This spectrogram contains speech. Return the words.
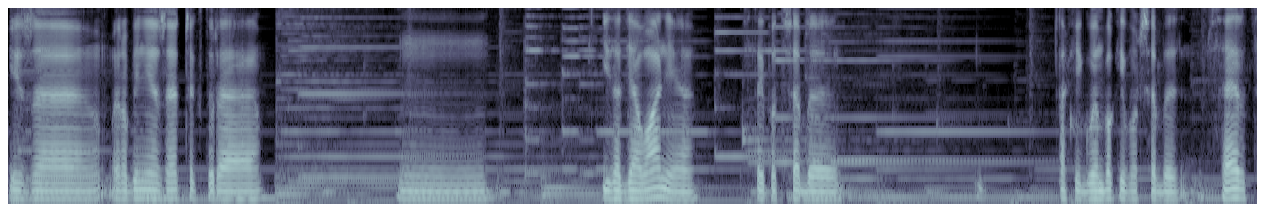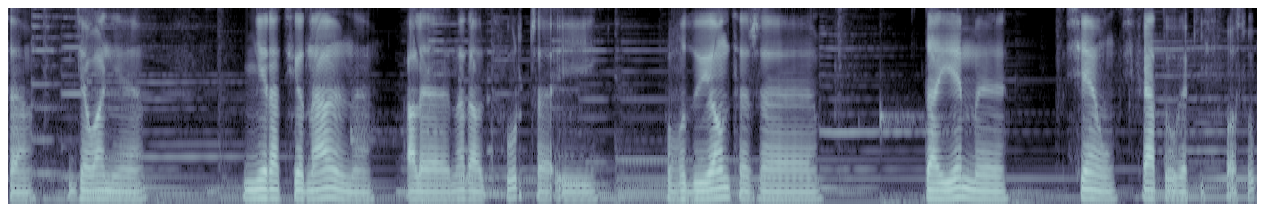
i że robienie rzeczy, które mm, i zadziałanie z tej potrzeby, takiej głębokiej potrzeby serca, działanie nieracjonalne, ale nadal twórcze i powodujące, że dajemy się światu w jakiś sposób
